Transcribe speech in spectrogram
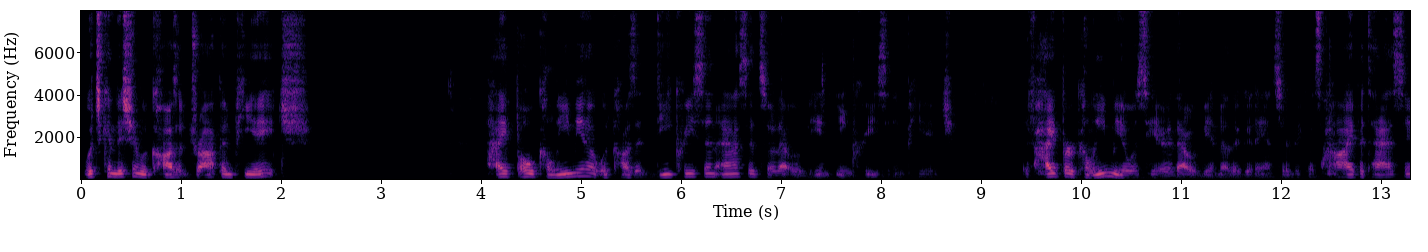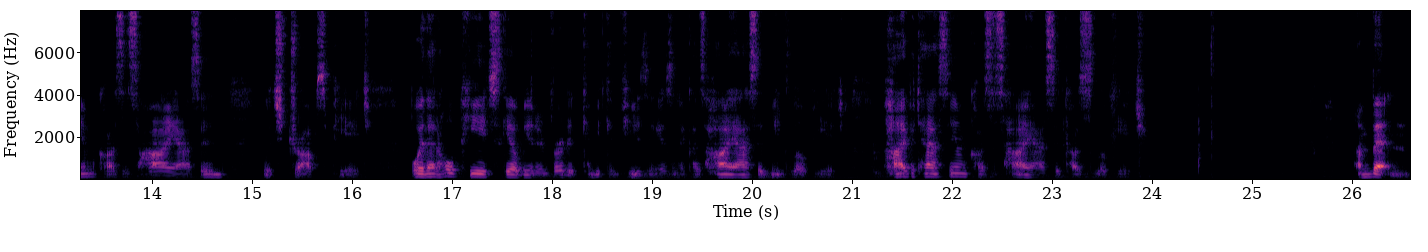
Which condition would cause a drop in pH? Hypokalemia would cause a decrease in acid, so that would be an increase in pH. If hyperkalemia was here, that would be another good answer because high potassium causes high acid, which drops pH. Boy, that whole pH scale being inverted can be confusing, isn't it? Because high acid means low pH. High potassium causes high acid, causes low pH. I'm betting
